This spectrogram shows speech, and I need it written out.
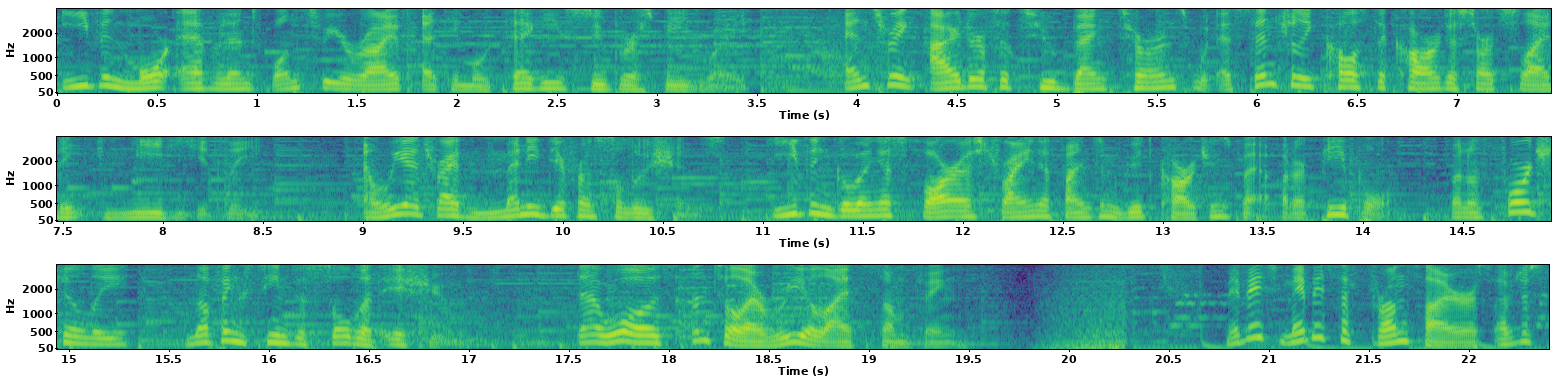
even more evident once we arrived at the Motegi Super Speedway. Entering either of the two bank turns would essentially cause the car to start sliding immediately. And we had tried many different solutions, even going as far as trying to find some good car tunes by other people. But unfortunately, nothing seemed to solve that issue, that was until I realized something. Maybe it's, maybe it's the front tires. I've just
